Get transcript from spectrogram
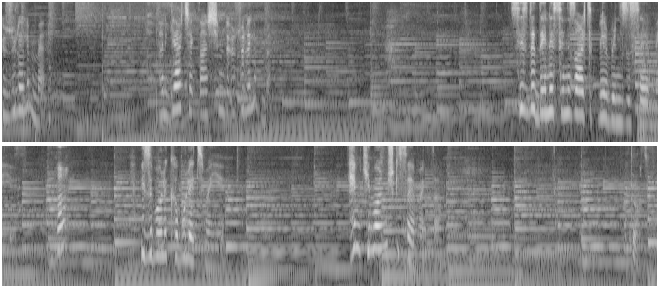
Üzülelim mi? Hani gerçekten şimdi üzülelim mi? Siz de deneseniz artık birbirinizi sevmeyi. Ha? Bizi böyle kabul etmeyi. Hem kim ölmüş ki sevmekten? Hadi artık.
